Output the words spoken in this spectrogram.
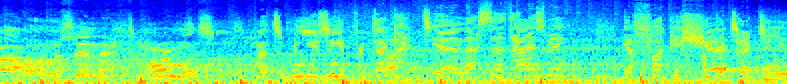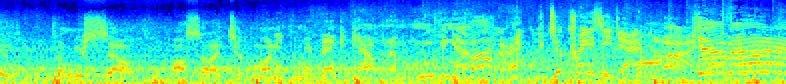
Oh, what was in there? It's harmless. Vets have been using it for decades. What? You anesthetize me? You fucking shit. I'm shit. protecting you from yourself. Also, I took money from your bank account and I'm moving out. What? All right? You're too crazy, Dad. Goodbye. Jimmy!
